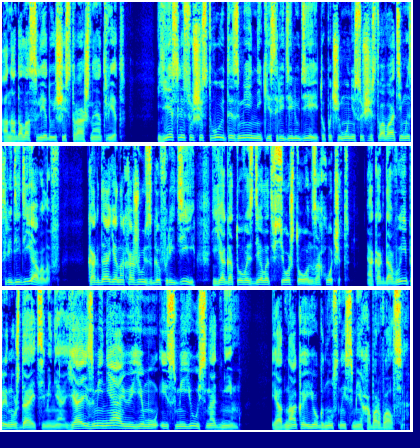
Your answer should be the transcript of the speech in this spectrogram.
Она дала следующий страшный ответ. Если существуют изменники среди людей, то почему не существовать им и среди дьяволов? Когда я нахожусь с Гафриди, я готова сделать все, что он захочет. А когда вы принуждаете меня, я изменяю ему и смеюсь над ним». И однако ее гнусный смех оборвался.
